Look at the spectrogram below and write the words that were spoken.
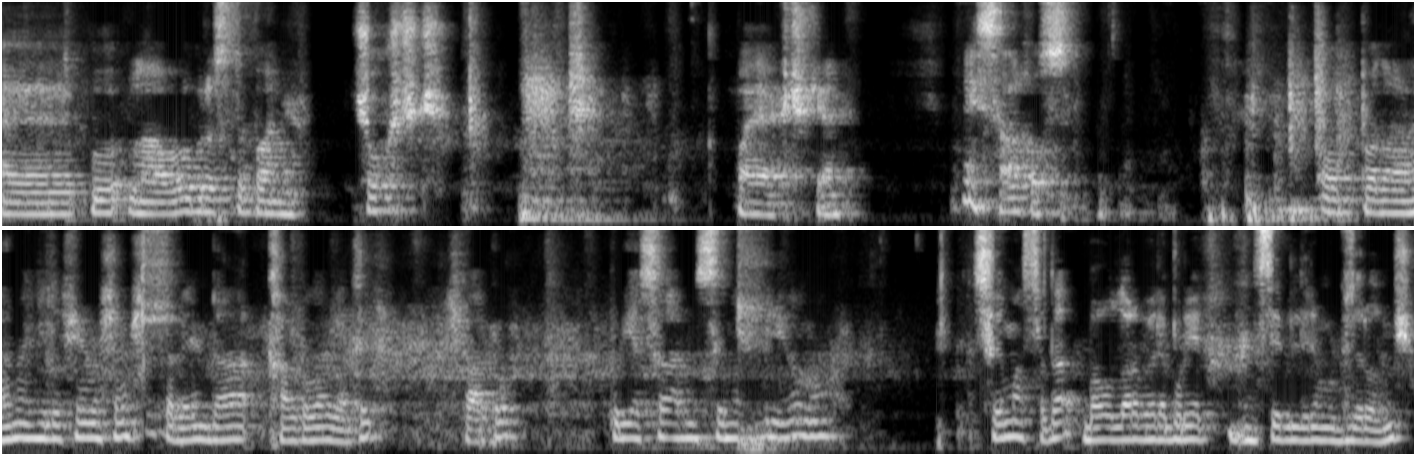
Ee, bu lavabo burası da banyo. Çok küçük. Bayağı küçük yani. Neyse sağlık olsun. Hoppala hemen gelişmeye başlamıştık da benim daha kargolar gelecek. Kargo. Buraya sığar mı sığmaz mı bilmiyorum ama sığmazsa da bavulları böyle buraya dizebilirim. Bu güzel olmuş.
